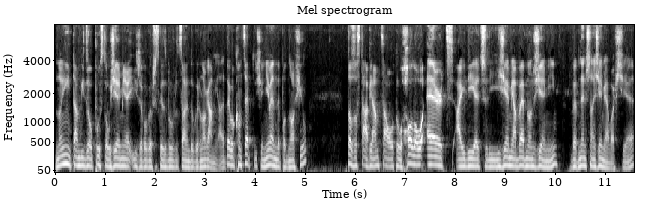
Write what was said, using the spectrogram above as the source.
No i tam widzą pustą Ziemię i że w ogóle wszystko jest wywrócone do góry nogami, ale tego konceptu się nie będę podnosił to zostawiam, całą tą Hollow Earth idea, czyli ziemia wewnątrz ziemi, wewnętrzna ziemia właściwie.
